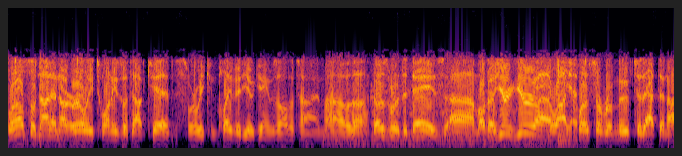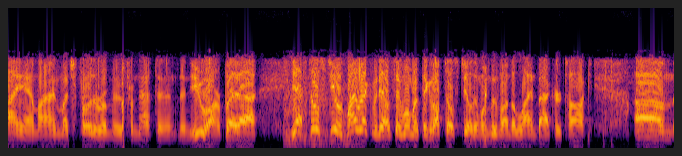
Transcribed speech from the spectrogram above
We're also not in our early 20s without kids, where we can play video games all the time. Uh, those were the days. Um, although you're you're a lot Yes. closer removed to that than I am. I'm much further removed from that than than you are. But uh, yeah, Phil Steele. My recommendation. I'll say one more thing about Phil Steele, then we'll move on to linebacker talk. Um,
